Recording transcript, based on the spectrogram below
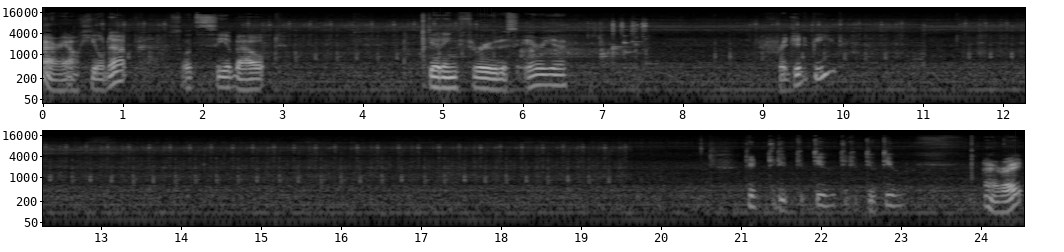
Alright, all healed up. So let's see about getting through this area. Frigid bead? Do, do, do, do, do, do, do, do. Alright.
